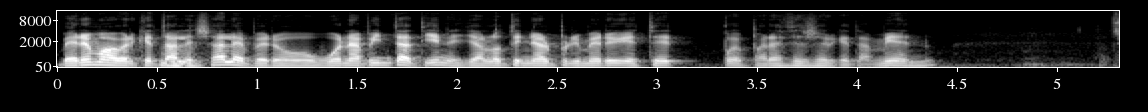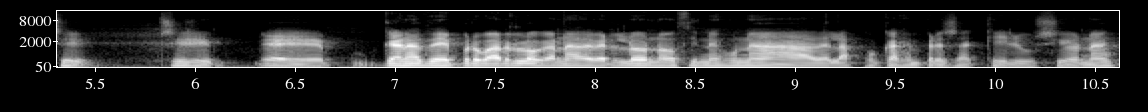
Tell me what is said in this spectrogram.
Veremos a ver qué tal le sale, pero buena pinta tiene. Ya lo tenía el primero y este, pues parece ser que también, ¿no? Sí, Sí, sí. Eh, ganas de probarlo, ganas de verlo. No Cine es una de las pocas empresas que ilusionan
